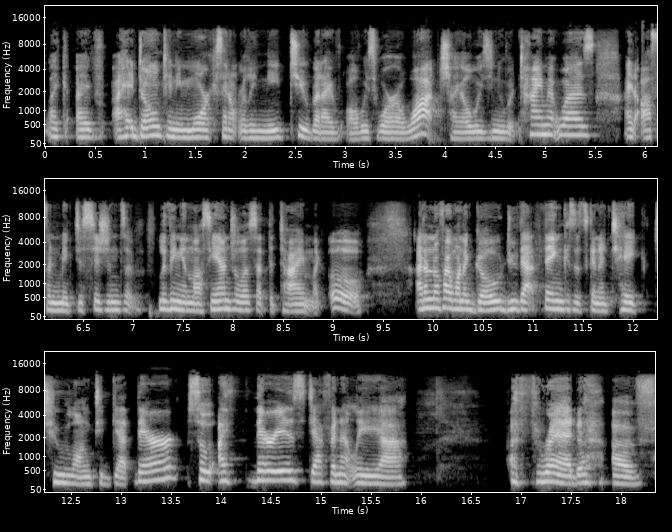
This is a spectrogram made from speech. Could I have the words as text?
like I've I don't anymore because I don't really need to, but I always wore a watch. I always knew what time it was. I'd often make decisions of living in Los Angeles at the time, like, oh, I don't know if I want to go do that thing because it's going to take too long to get there. So I there is definitely a, a thread of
